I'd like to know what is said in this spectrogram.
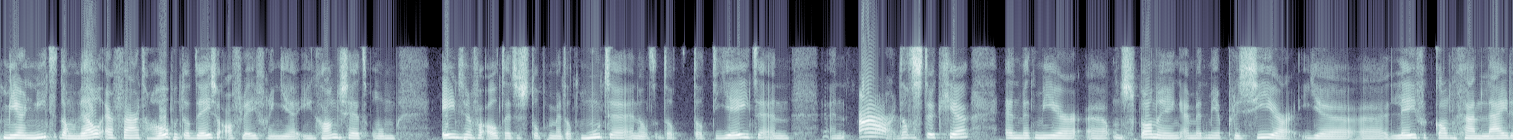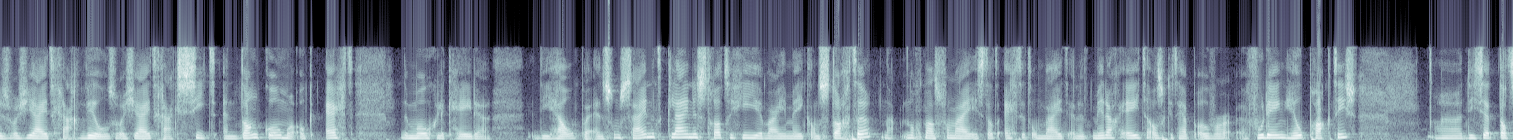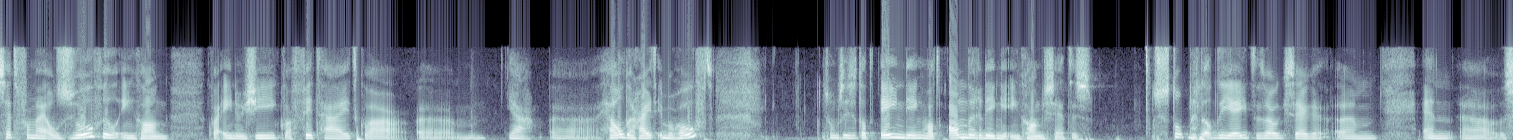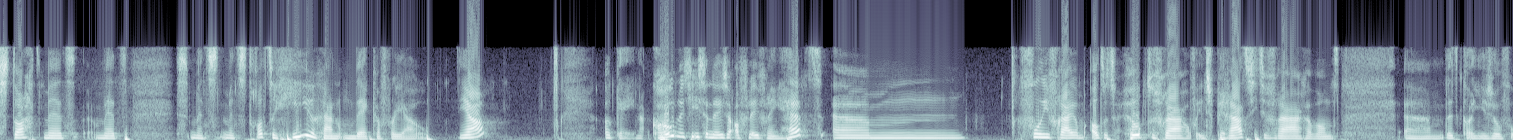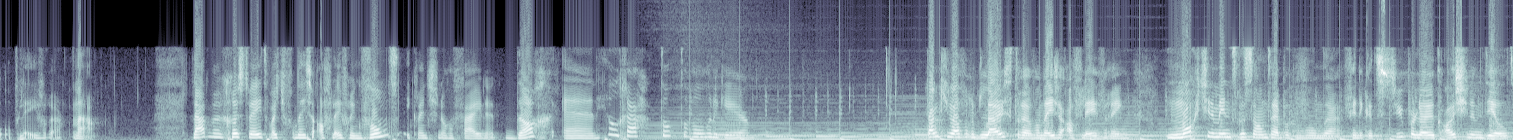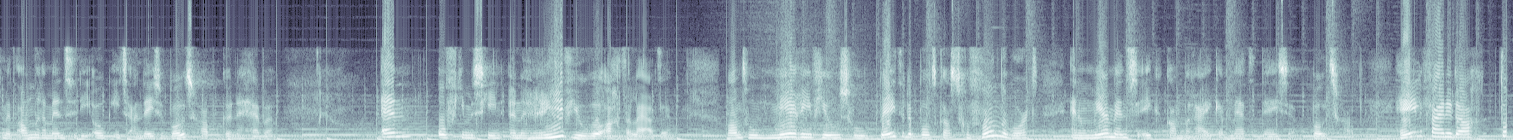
meer niet dan wel ervaart, hoop ik dat deze aflevering je in gang zet om eens en voor altijd te stoppen met dat moeten en dat, dat, dat diëten en, en ah, dat stukje. En met meer uh, ontspanning en met meer plezier je uh, leven kan gaan leiden zoals jij het graag wil, zoals jij het graag ziet. En dan komen ook echt de mogelijkheden die helpen. En soms zijn het kleine strategieën waar je mee kan starten. Nou, nogmaals, voor mij is dat echt het ontbijt en het middageten als ik het heb over voeding. Heel praktisch. Uh, die zet, dat zet voor mij al zoveel in gang qua energie, qua fitheid, qua um, ja, uh, helderheid in mijn hoofd. Soms is het dat één ding wat andere dingen in gang zet. Dus stop met dat diëten, zou ik zeggen. Um, en uh, start met, met, met, met strategieën gaan ontdekken voor jou. Ja? Oké, nou ik hoop dat je iets aan deze aflevering hebt. Um, voel je vrij om altijd hulp te vragen of inspiratie te vragen, want um, dit kan je zoveel opleveren. Nou, laat me gerust weten wat je van deze aflevering vond. Ik wens je nog een fijne dag en heel graag tot de volgende keer. Dankjewel voor het luisteren van deze aflevering. Mocht je hem interessant hebben gevonden, vind ik het super leuk als je hem deelt met andere mensen die ook iets aan deze boodschap kunnen hebben. En of je misschien een review wil achterlaten. Want hoe meer reviews, hoe beter de podcast gevonden wordt en hoe meer mensen ik kan bereiken met deze boodschap. Hele fijne dag. Tot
